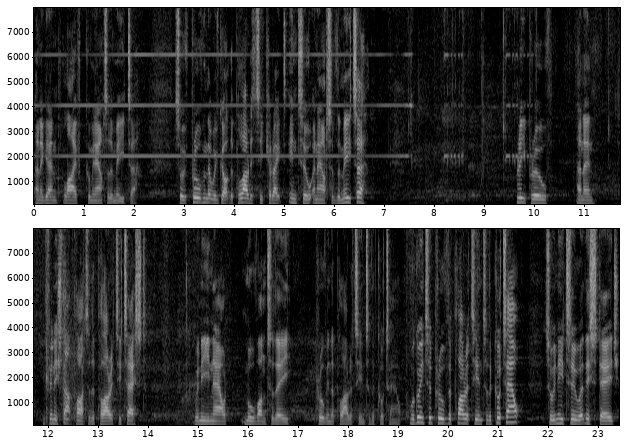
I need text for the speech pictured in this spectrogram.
and again live coming out of the meter. So we've proven that we've got the polarity correct into and out of the meter. Reprove, and then you finish that part of the polarity test. We need now move on to the proving the polarity into the cutout. We're going to prove the polarity into the cutout. So we need to, at this stage,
